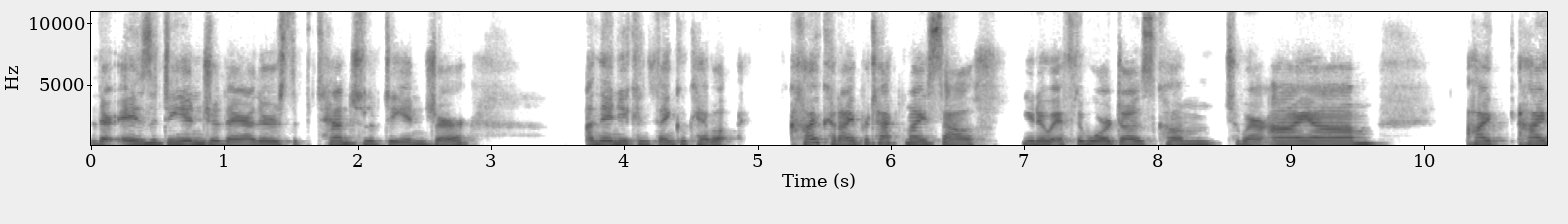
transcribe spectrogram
there is a danger there, there's the potential of danger. And then you can think, okay, well, how can I protect myself? You know, if the war does come to where I am, how, how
